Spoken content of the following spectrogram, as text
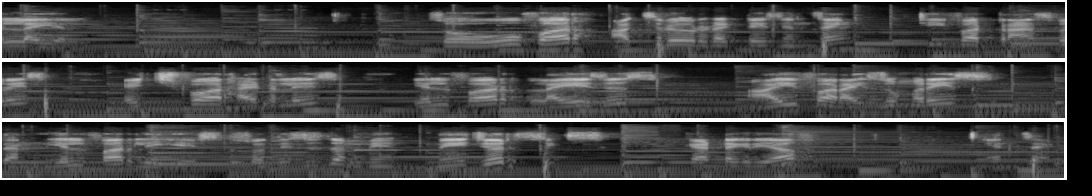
L I L so O for oxido reductase enzyme T for transferase H for hydrolase L for lyases I for isomerase then L for ligase so this is the major six category of enzyme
